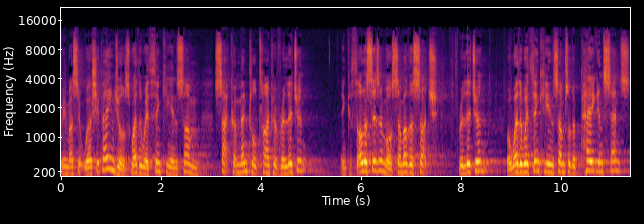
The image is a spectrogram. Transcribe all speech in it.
We mustn't worship angels, whether we're thinking in some sacramental type of religion, in Catholicism or some other such religion, or whether we're thinking in some sort of pagan sense.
